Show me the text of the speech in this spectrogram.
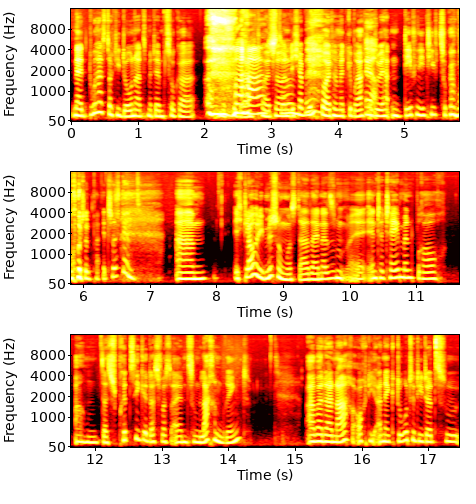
Na, du hast doch die Donuts mit dem Zucker mitgebracht heute und Stimmt. ich habe Windbeutel mitgebracht. Ja. Also wir hatten definitiv Zuckerbrot und Peitsche. Stimmt. Ähm, ich glaube, die Mischung muss da sein. Also äh, Entertainment braucht ähm, das Spritzige, das, was einen zum Lachen bringt. Aber danach auch die Anekdote, die dazu,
